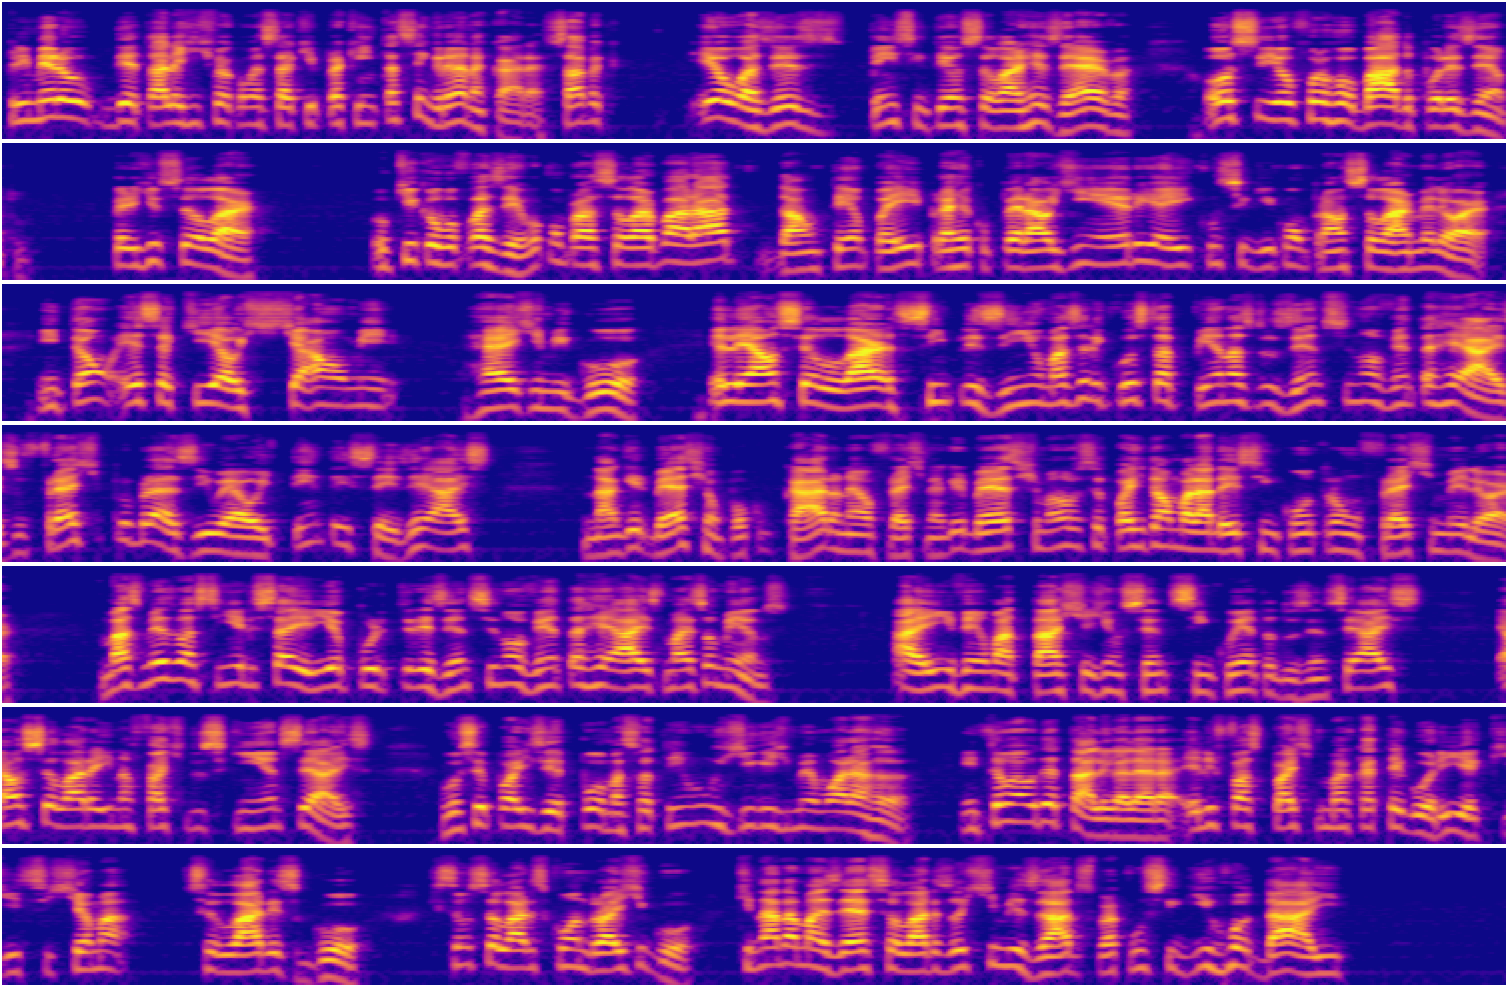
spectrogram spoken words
Primeiro detalhe, a gente vai começar aqui para quem tá sem grana, cara. Sabe, eu às vezes penso em ter um celular reserva, ou se eu for roubado, por exemplo, perdi o celular. O que, que eu vou fazer? vou comprar um celular barato, dar um tempo aí para recuperar o dinheiro e aí conseguir comprar um celular melhor. Então, esse aqui é o Xiaomi Redmi Go. Ele é um celular simplesinho, mas ele custa apenas 290 reais. O frete para o Brasil é 86 reais. Na Gearbest é um pouco caro, né? O frete na Gearbest, mas você pode dar uma olhada aí se encontra um frete melhor. Mas mesmo assim ele sairia por 390 reais mais ou menos. Aí vem uma taxa de uns 150, 200 reais. É um celular aí na faixa dos 500 reais. Você pode dizer, pô, mas só tem 1 GB de memória RAM. Então é o detalhe, galera. Ele faz parte de uma categoria que se chama celulares Go que são celulares com Android Go, que nada mais é celulares otimizados para conseguir rodar aí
